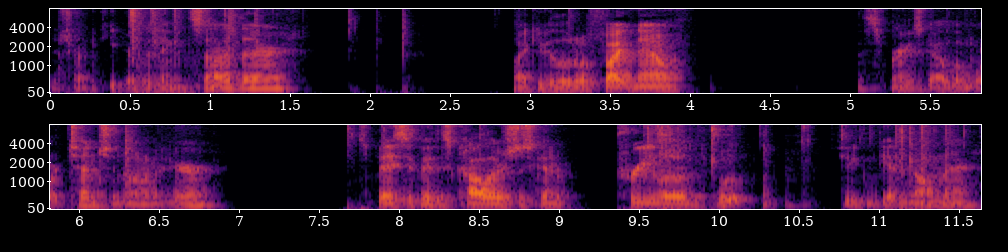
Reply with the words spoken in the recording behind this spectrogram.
Just trying to keep everything inside there. Might give you a little bit of fight now. The spring's got a little more tension on it here. It's basically this collar is just going to preload. Whoop, if you can get it on there.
